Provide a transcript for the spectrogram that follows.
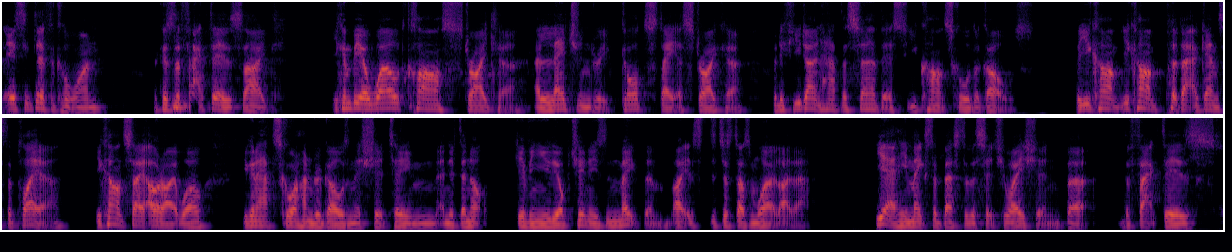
it's a difficult one because the hmm. fact is, like, you can be a world class striker, a legendary God status striker, but if you don't have the service, you can't score the goals. But you can't you can't put that against the player. You can't say, all right, well, you're going to have to score 100 goals in this shit team, and if they're not giving you the opportunities, then make them. Like it's, it just doesn't work like that. yeah, he makes the best of the situation. But the fact is,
